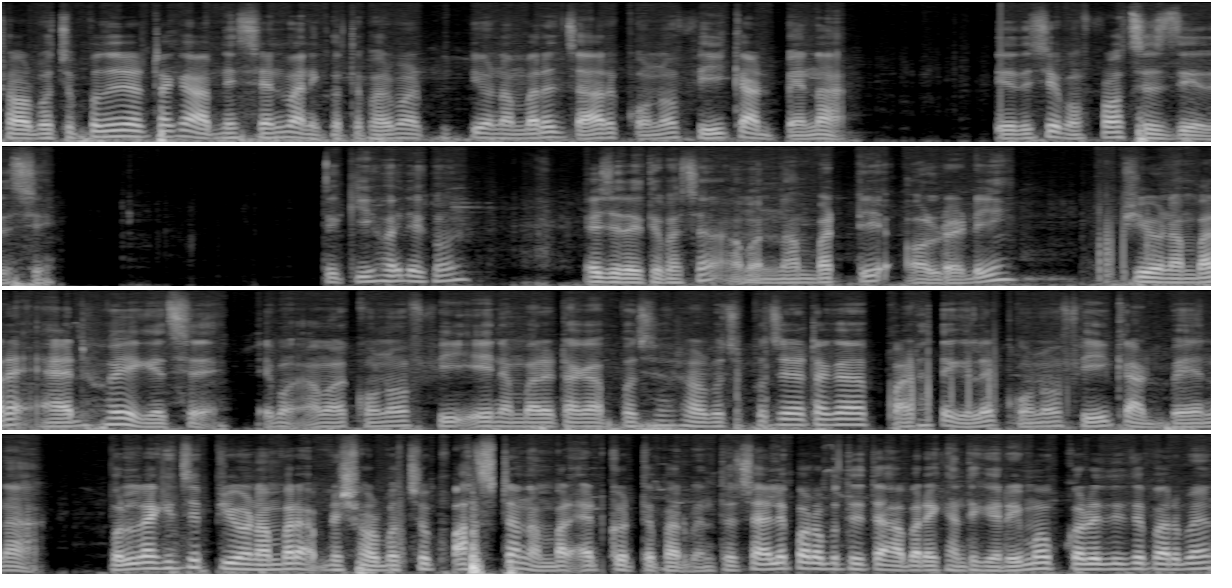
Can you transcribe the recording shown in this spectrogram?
সর্বোচ্চ পঁচিশ হাজার টাকা আপনি সেন্ড মানি করতে পারবেন, আর প্রিয় নাম্বারে যার কোনো ফি কাটবে না। দিয়ে দিচ্ছি এবং প্রসেস দিয়ে দিচ্ছি। তো কী হয় দেখুন? এই যে দেখতে পাচ্ছেন, আমার নাম্বারটি অলরেডি প্রিয় নাম্বারে অ্যাড হয়ে গেছে এবং আমার কোনো ফি এই নাম্বারে টাকা সর্বোচ্চ পঁচিশ টাকা পাঠাতে গেলে কোনো ফি কাটবে না। বলে রাখি যে প্রিয় নাম্বারে আপনি সর্বোচ্চ পাঁচটা নাম্বার অ্যাড করতে পারবেন। তো চাইলে পরবর্তীতে আবার এখান থেকে রিমুভ করে দিতে পারবেন।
